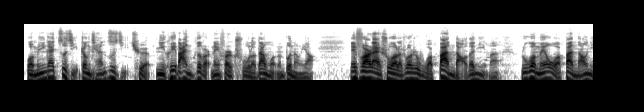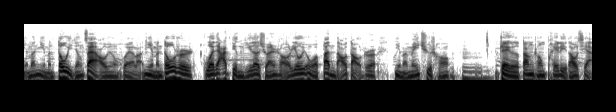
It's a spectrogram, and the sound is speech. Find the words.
我们应该自己挣钱，自己去。你可以把你自个儿那份出了，但我们不能要。那富二代说了，说是我绊倒的你们，如果没有我绊倒你们，你们都已经在奥运会了，你们都是国家顶级的选手。由于我绊倒，导致你们没去成。嗯，这个就当成赔礼道歉，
